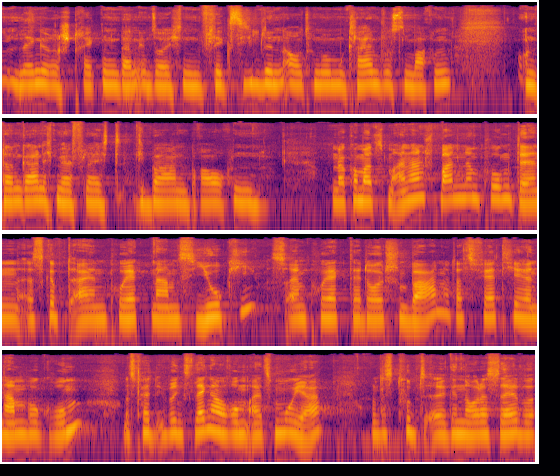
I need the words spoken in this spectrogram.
längere Strecken dann in solchen flexiblen autonomen Kleinbussen machen und dann gar nicht mehr vielleicht die Bahn brauchen. Und da kommen wir zum anderen spannenden Punkt, denn es gibt ein Projekt namens Yoki, das ist ein Projekt der Deutschen Bahn und das fährt hier in Hamburg rum. Und das fährt übrigens länger rum als Moja und das tut äh, genau dasselbe.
